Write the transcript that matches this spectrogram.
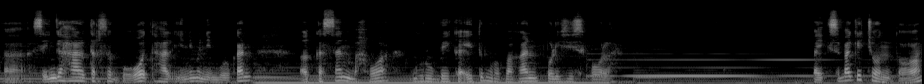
Uh, sehingga hal tersebut, hal ini menimbulkan uh, kesan bahwa guru BK itu merupakan polisi sekolah Baik, sebagai contoh,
